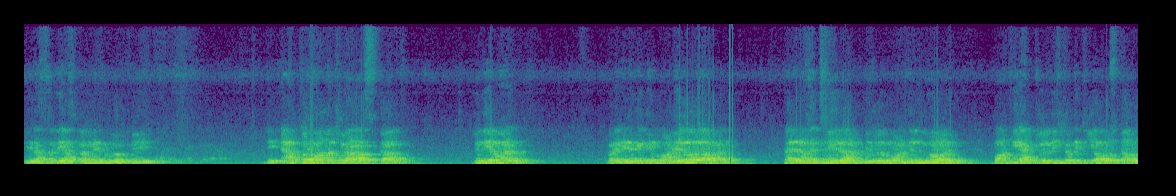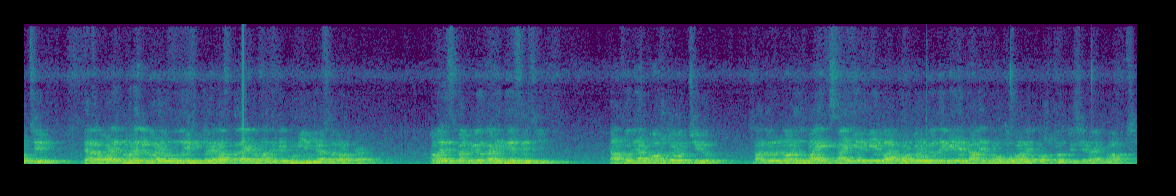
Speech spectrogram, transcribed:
যে রাস্তা দিয়ে আসলাম মেরুল অব্দি যে এত ভাঙাচোরা রাস্তা, যদি আমার মানে এটাকে যদি মডেল বলা হয়, তাহলে রাজ্যের যেগুলো মডেল নয় বাকি একচল্লিশটাতে কি অবস্থা হচ্ছে? যারা মডেল মডেল করে এই ভিতরে রাস্তাটা একবার তাদেরকে ঘুরিয়ে নিয়ে আসা দরকার। আমার স্করপিও গাড়িতে এসেছি। তারপর যা কষ্ট হচ্ছিল, সাধারণ মানুষ বাইক, সাইকেল নিয়ে বা টোটো উঠতে গেলে তাদের কত ভাবে কষ্ট হচ্ছে সেটা আমি ভাবছি।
